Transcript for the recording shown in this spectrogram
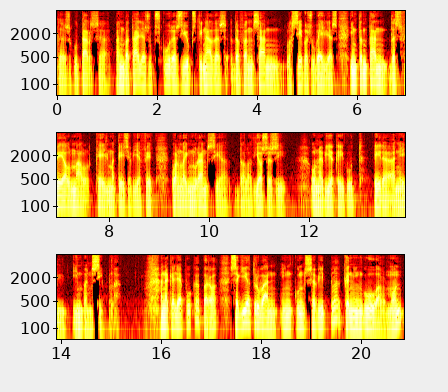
d'esgotar-se en batalles obscures i obstinades defensant les seves ovelles, intentant desfer el mal que ell mateix havia fet quan la ignorància de la diòcesi on havia caigut era en ell invencible. En aquella època, però, seguia trobant inconcebible que ningú al món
